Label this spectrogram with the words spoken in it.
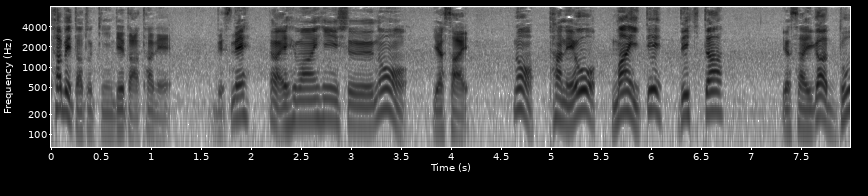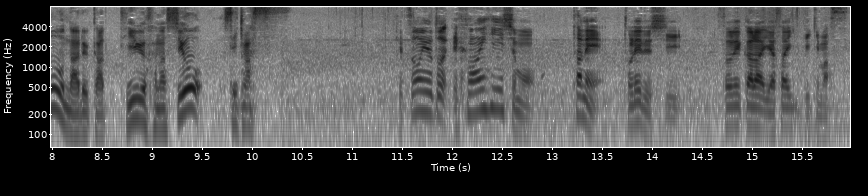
食べた時に出た種ですね。だから F1 品種の野菜の種をまいてできた野菜がどうなるかっていう話をしていきます。結論言うと F1 品種も種取れるし、それから野菜できます。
